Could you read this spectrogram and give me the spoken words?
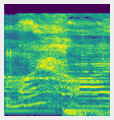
My heart.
